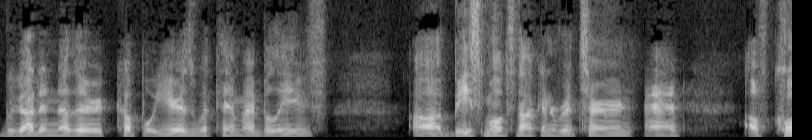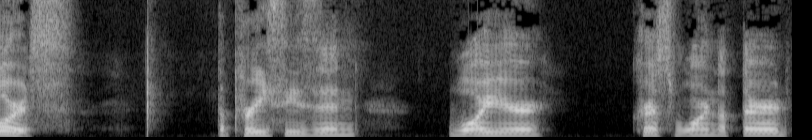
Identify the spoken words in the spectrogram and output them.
we got another couple years with him, I believe. Uh, Beast Mode's not going to return. And of course, the preseason warrior, Chris Warren III.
